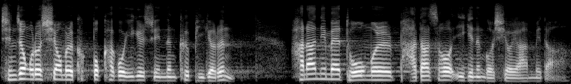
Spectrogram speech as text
진정으로 시험을 극복하고 이길 수 있는 그 비결은 하나님의 도움을 받아서 이기는 것이어야 합니다.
